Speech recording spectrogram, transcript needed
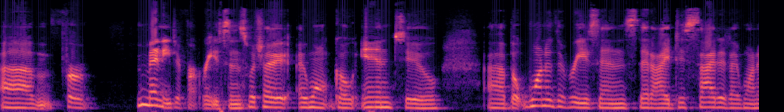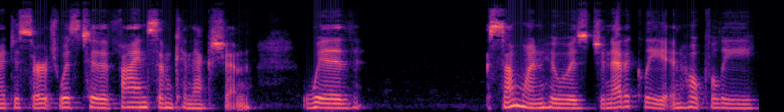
um, for many different reasons, which I, I won't go into. Uh, but one of the reasons that I decided I wanted to search was to find some connection with someone who was genetically and hopefully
